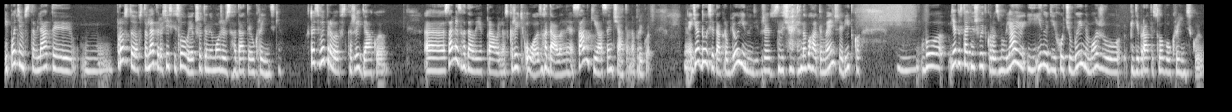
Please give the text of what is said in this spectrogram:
і потім вставляти просто вставляти російське слово, якщо ти не можеш згадати українське. Хтось виправив, скажи дякую. Е, самі згадали, як правильно, скажіть, о, згадала не санкі, а санчата, наприклад. Я досі так роблю, іноді вже, звичайно, набагато менше, рідко. Бо я достатньо швидко розмовляю і іноді, хоч би, не можу підібрати слово українською,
